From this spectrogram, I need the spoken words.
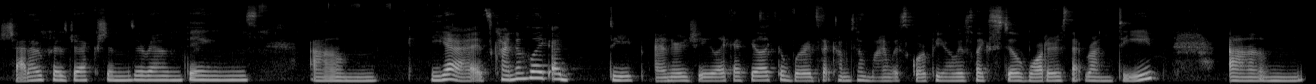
shadow projections around things. Um, yeah, it's kind of like a deep energy. Like I feel like the words that come to mind with Scorpio is like still waters that run deep. Um,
